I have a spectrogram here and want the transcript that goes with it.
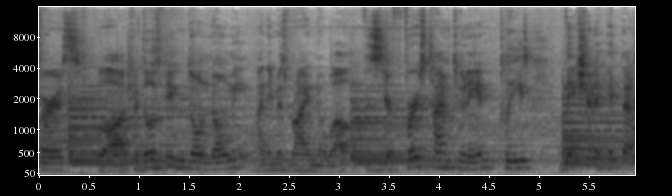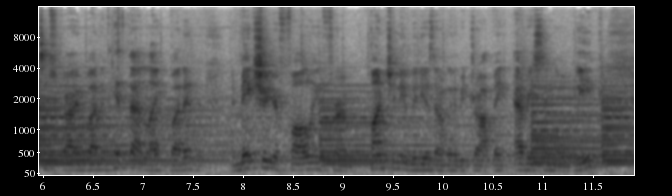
first vlog. For those of you who don't know me, my name is Ryan Noel. If this is your first time tuning in, please make sure to hit that subscribe button, hit that like button, and make sure you're following for a bunch of new videos that I'm going to be dropping every single week.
